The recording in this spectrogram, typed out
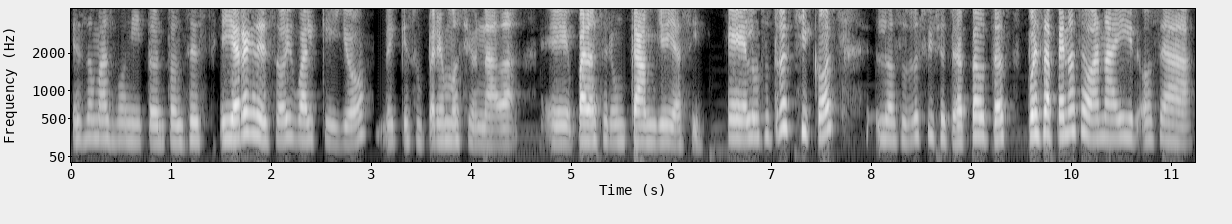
es lo más bonito. Entonces, ella regresó igual que yo, de que súper emocionada eh, para hacer un cambio y así. Eh, los otros chicos, los otros fisioterapeutas, pues apenas se van a ir, o sea,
